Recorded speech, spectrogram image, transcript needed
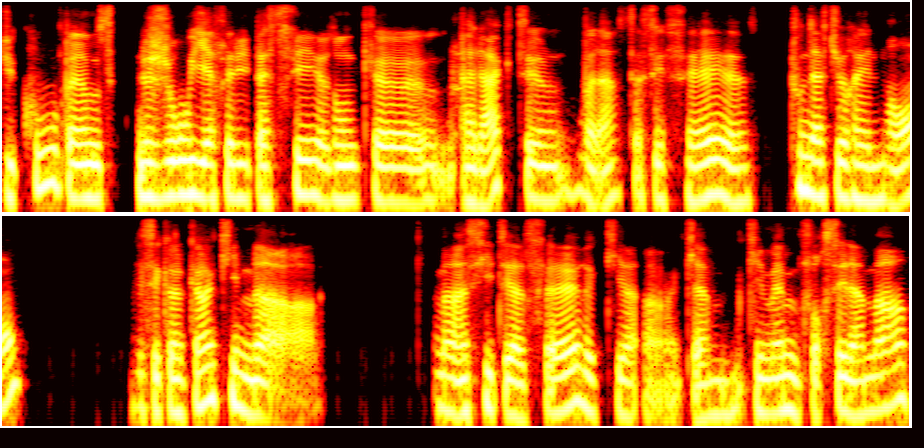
du coup, ben, le jour où il a fallu passer donc à l'acte, voilà, ça s'est fait tout naturellement. Et c'est quelqu'un qui m'a incité à le faire et qui a, qui a, même forcé la main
